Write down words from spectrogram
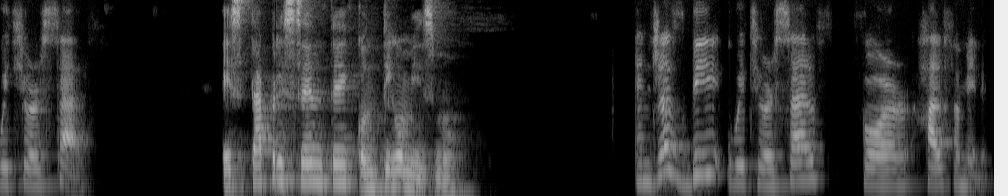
with yourself. Está presente contigo mismo and just be with yourself for half a minute.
